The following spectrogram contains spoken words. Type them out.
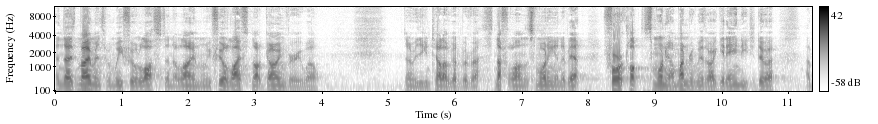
In those moments when we feel lost and alone, when we feel life's not going very well, I don't know whether you can tell I've got a bit of a snuffle on this morning, and about four o'clock this morning, I'm wondering whether I get Andy to do a, a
